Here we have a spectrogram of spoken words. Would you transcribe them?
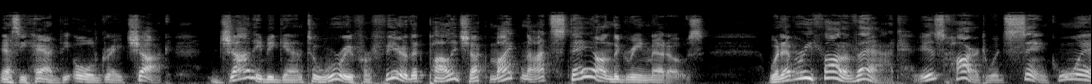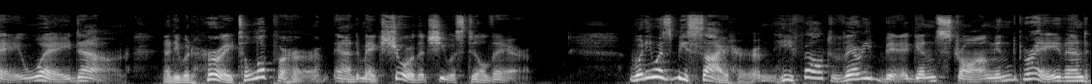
as he had the old gray Chuck, Johnny began to worry for fear that Polly Chuck might not stay on the Green Meadows. Whenever he thought of that, his heart would sink way, way down, and he would hurry to look for her and make sure that she was still there. When he was beside her, he felt very big and strong and brave and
